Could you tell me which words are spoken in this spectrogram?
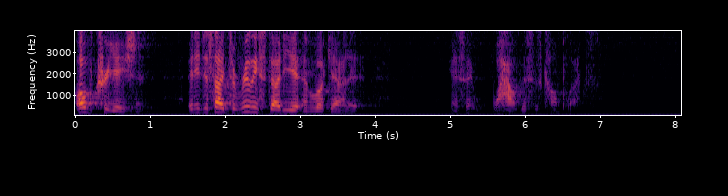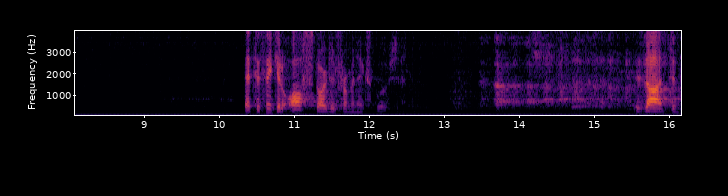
of creation and you decide to really study it and look at it, you're going to say, wow, this is complex. And to think it all started from an explosion is odd to me.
